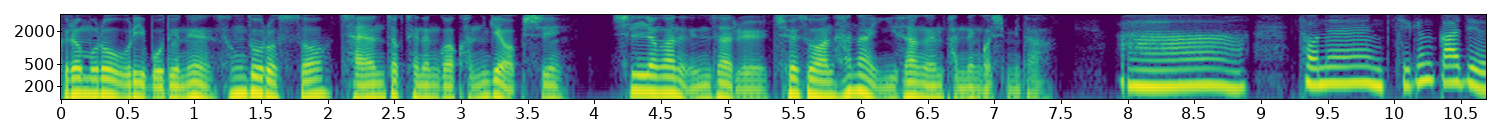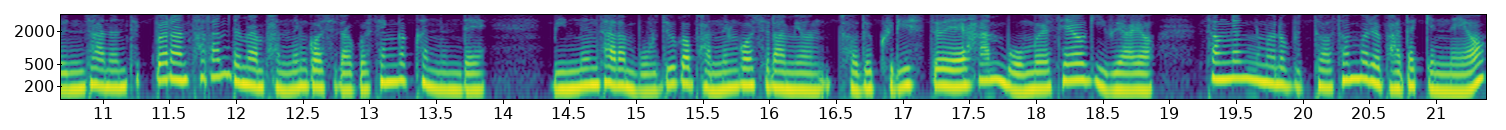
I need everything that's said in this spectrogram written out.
그러므로 우리 모두는 성도로서 자연적 재능과 관계없이 신령한 은사를 최소한 하나 이상은 받는 것입니다. 아, 저는 지금까지 은사는 특별한 사람들만 받는 것이라고 생각했는데 믿는 사람 모두가 받는 것이라면 저도 그리스도의 한 몸을 세우기 위하여 성령님으로부터 선물을 받았겠네요.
